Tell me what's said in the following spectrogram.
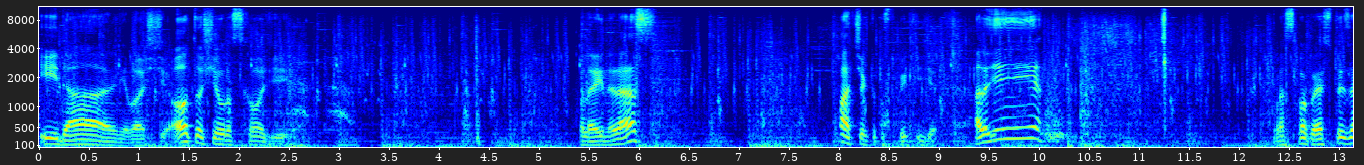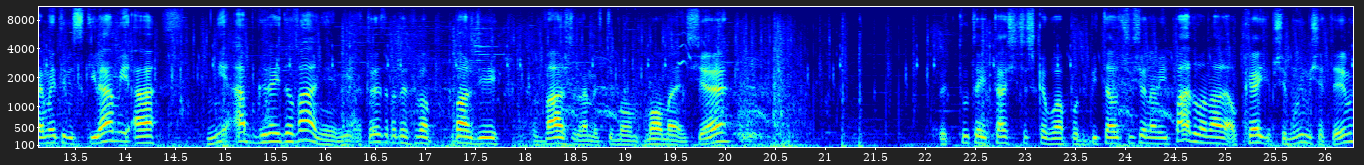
Idealnie właśnie, o to się rozchodzi. Kolejny raz. Patrzcie, jak to po prostu pięknie idzie. Ale nie, nie, nie. Chyba spoko, ja się tutaj zajmuję tymi skillami, a nie upgrade'owaniem. I to jest naprawdę chyba bardziej ważne dla mnie w tym mo momencie. Tutaj ta ścieżka była podbita, oczywiście ona mi padła, no ale okej, okay, nie przejmujmy się tym.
